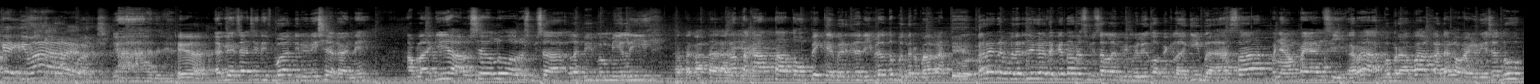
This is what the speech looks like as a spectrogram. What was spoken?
Oke, gimana Ale? Iya. Lagi sensitif banget di Indonesia kan nih. Apalagi harusnya lu harus bisa lebih memilih Kata-kata kali ya. kata-kata topik kayak Berti tadi bilang tuh bener banget. Karena itu bener juga kita harus bisa lebih memilih topik lagi bahasa penyampaian sih. Karena beberapa kadang orang Indonesia tuh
